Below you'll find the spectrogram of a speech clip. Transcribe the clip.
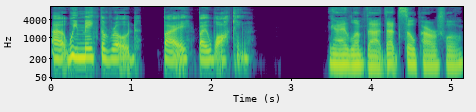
uh, we make the road by by walking. Yeah, I love that. That's so powerful.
